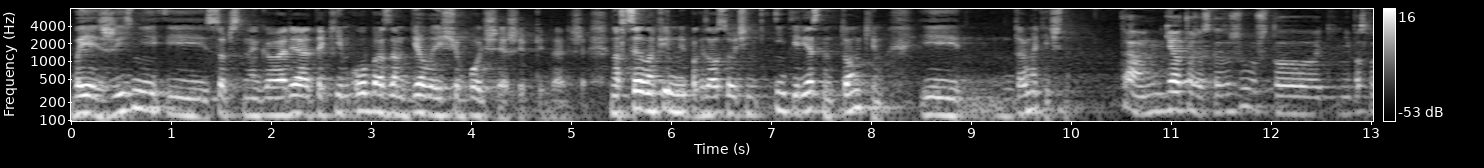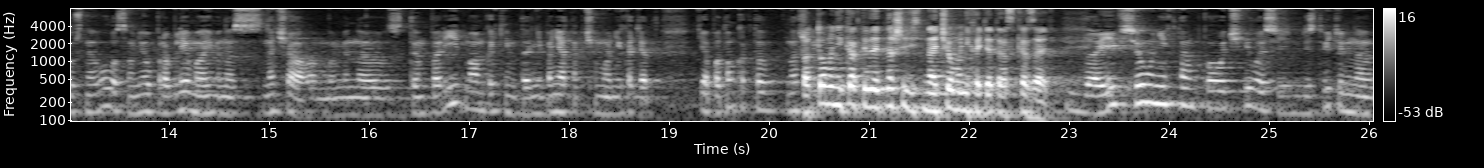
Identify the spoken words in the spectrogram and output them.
боясь жизни и, собственно говоря, таким образом делая еще большие ошибки дальше. Но в целом фильм мне показался очень интересным, тонким и драматичным. Да, я тоже скажу, что непослушные волосы, у него проблема именно с началом, именно с темпоритмом каким-то, непонятно, почему они хотят, а потом как-то нашли. Потом они как-то, видать, нашлись, на чем они хотят рассказать. Да, и все у них там получилось, и действительно,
